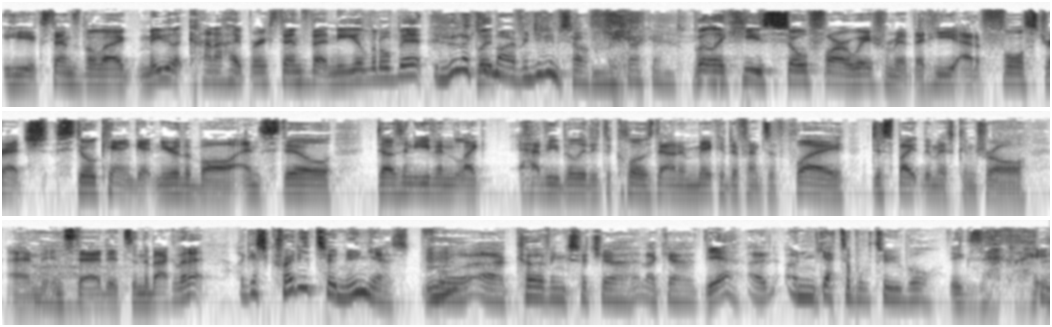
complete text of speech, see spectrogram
he extends the leg, maybe like kind of hyperextends that knee a little bit. It looked like he might have injured himself for a second. but like he's so far away from it that he at a full stretch still can't get near the ball and still doesn't even like have the ability to close down and make a defensive play despite the miscontrol and instead it's in the back of the net. I guess credit to Nunez for uh, curving such a like a Mm-hmm. Yeah. an ungettable two ball. Exactly.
